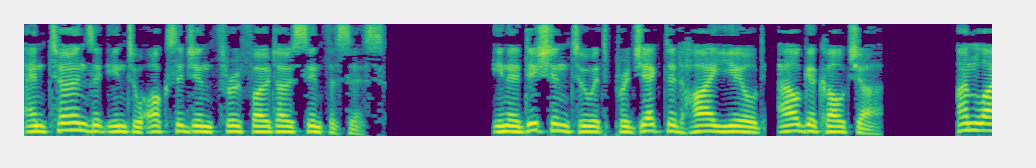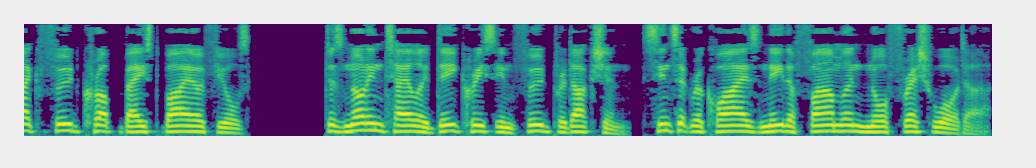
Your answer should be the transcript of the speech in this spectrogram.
and turns it into oxygen through photosynthesis. In addition to its projected high yield, algaculture—unlike food crop-based biofuels, does not entail a decrease in food production, since it requires neither farmland nor fresh water.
